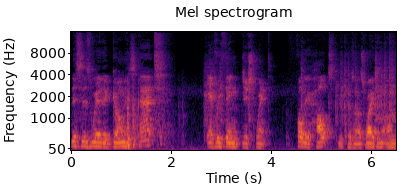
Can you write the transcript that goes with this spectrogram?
This is where the GOM is at. Everything just went fully halt because I was waiting on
